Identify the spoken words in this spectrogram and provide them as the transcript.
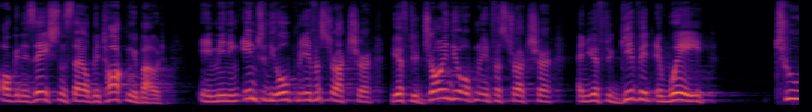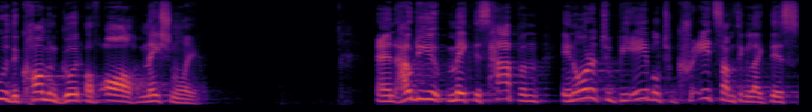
organizations that I'll be talking about, eh, meaning into the open infrastructure. You have to join the open infrastructure and you have to give it away to the common good of all nationally. And how do you make this happen? In order to be able to create something like this,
